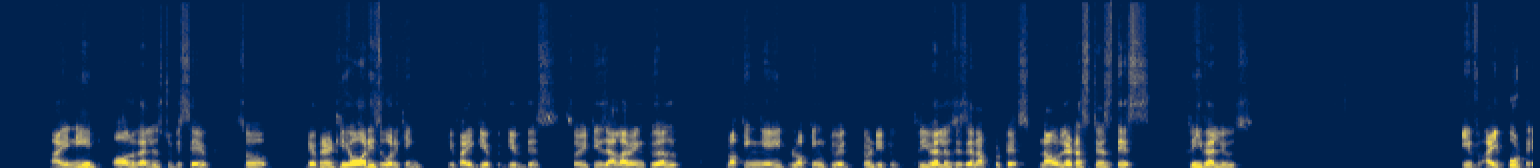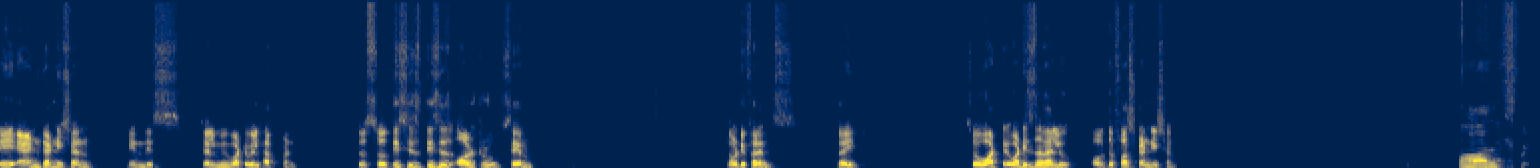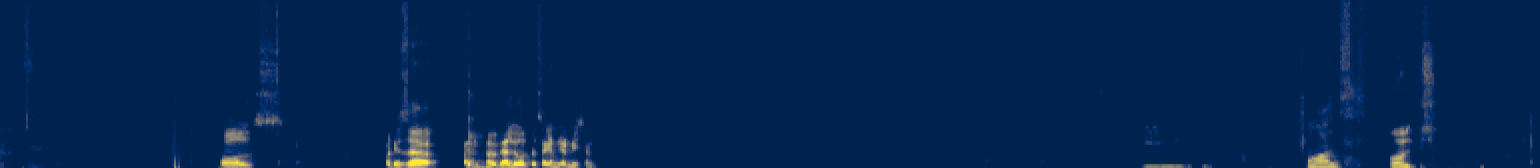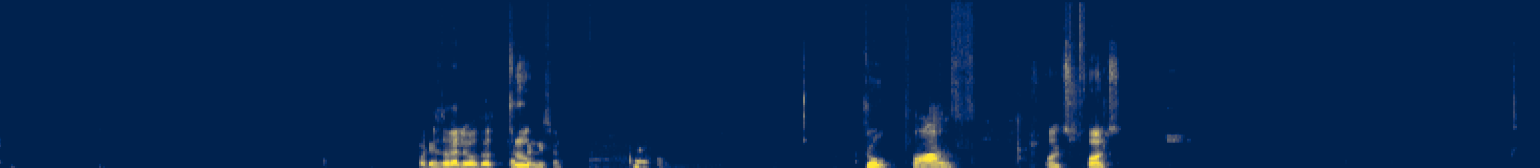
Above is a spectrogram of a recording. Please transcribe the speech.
I need all values to be saved. So definitely OR is working. If I give give this, so it is allowing 12, blocking 8, blocking 12, 22. Three values is enough to test. Now let us test this three values. If I put a AND condition in this, tell me what will happen. So, so this is this is all true, same. No difference, right? So what what is the value of the first condition? False. False. What is the value of the second condition? False. False. What is the value of the third True. condition? True. False. False. False.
